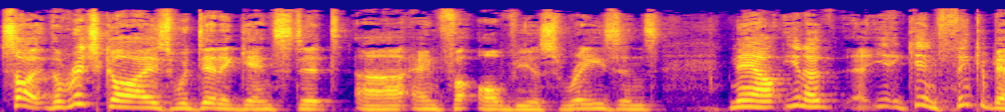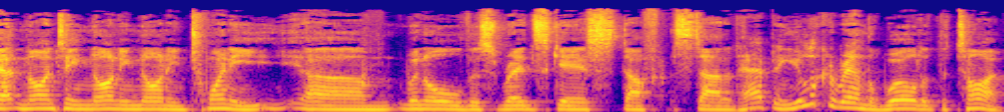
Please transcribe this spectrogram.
So the rich guys were dead against it, uh, and for obvious reasons. Now, you know, again, think about 1990, 1920, um, when all this Red Scare stuff started happening. You look around the world at the time.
